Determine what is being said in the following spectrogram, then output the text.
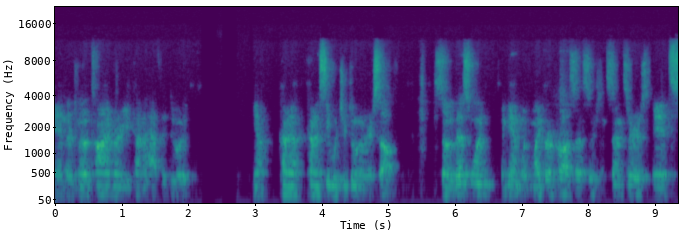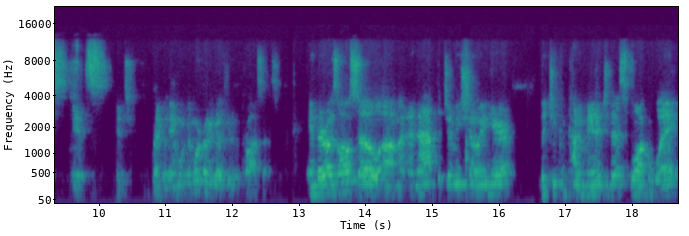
and there's no timer. You kind of have to do it, you know, kind of kind of see what you're doing on yourself. So this one, again, with microprocessors and sensors, it's it's it's regular, and we're, and we're going to go through the process. And there is also um, an app that Jimmy's showing here that you can kind of manage this, walk away,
